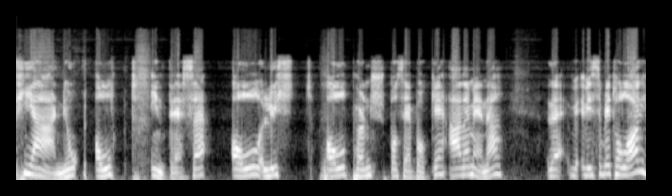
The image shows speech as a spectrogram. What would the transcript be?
fjerner jo alt interesse, all lyst, all punch på å se på hockey. Nei, det mener jeg. Det, hvis det blir tolv lag,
